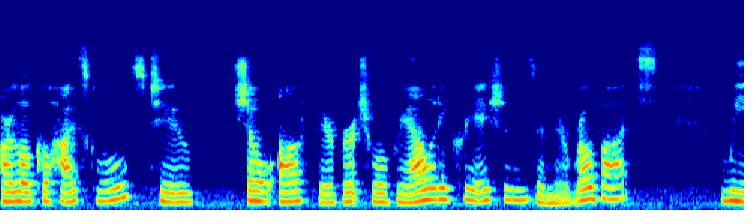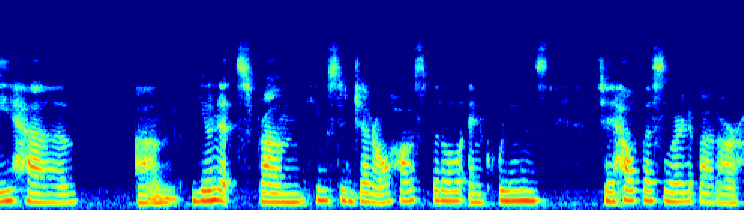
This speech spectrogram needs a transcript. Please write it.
our local high schools to show off their virtual reality creations and their robots. We have um, units from Kingston General Hospital and Queens to help us learn about our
